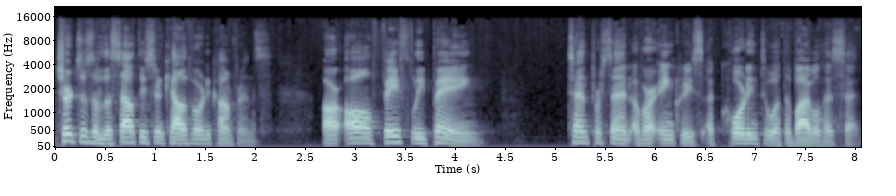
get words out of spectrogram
churches of the Southeastern California Conference, are all faithfully paying 10% of our increase according to what the Bible has said.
